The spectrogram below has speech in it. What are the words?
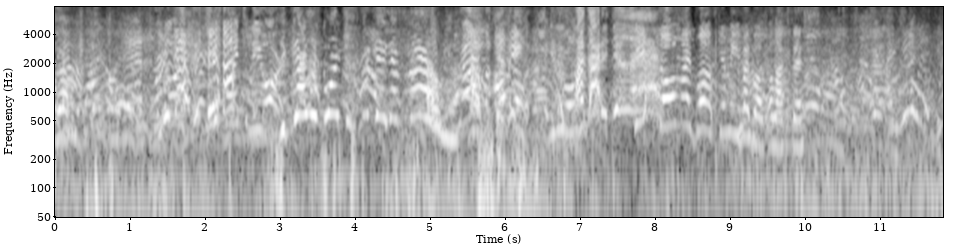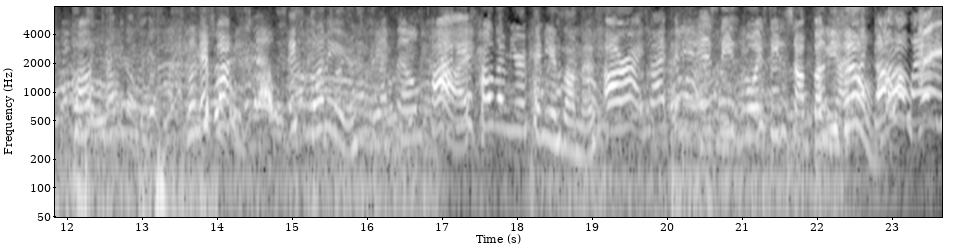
up. And we're going, she's going to New York. You guys are going to freaking get filmed. No, okay. I gotta do it! She stole my book. Give me my book, Alexis. Huh? It's fun. It's funny. Hi. Tell them your opinions on this. All right, my opinion is these boys need to stop bugging Let me us. Film. Go oh, away.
